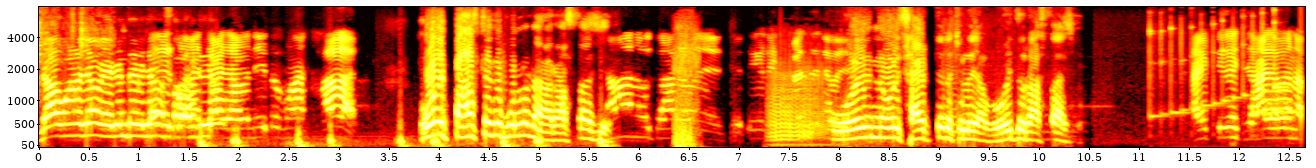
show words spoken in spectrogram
যাও মানে যাও এখান থেকে যাও। যাবে না, তো বাঁড়া খায়। ওই পাশ থেকে বলল না রাস্তা আছে। ওই ওই সাইড থেকে চলে যাব ওই তো রাস্তা আছে। সাইড যাবে না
